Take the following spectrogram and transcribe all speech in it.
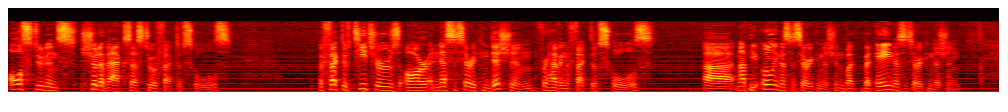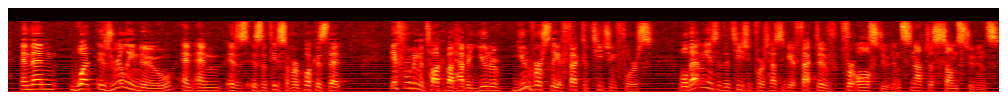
all students should have access to effective schools. Effective teachers are a necessary condition for having effective schools. Uh, not the only necessary condition, but, but a necessary condition. And then what is really new, and, and is, is the thesis of our book, is that if we're going to talk about have a uni universally effective teaching force, well, that means that the teaching force has to be effective for all students, not just some students.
